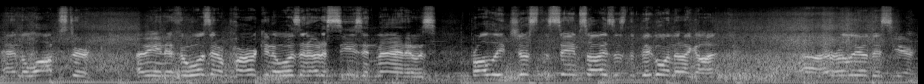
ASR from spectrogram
And the lobster, I mean, if it wasn't a park and it wasn't out of season, man, it was probably just the same size as the big one that I got uh, earlier this year.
